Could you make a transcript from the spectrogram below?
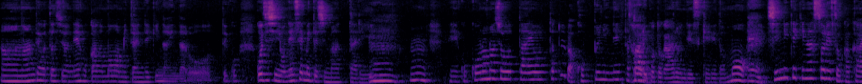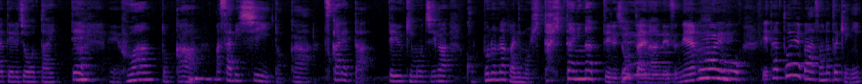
あなんで私はね他のママみたいにできないんだろうってこうご自身をね責めてしまったり、うん。うん。えー、心の状態を例えばコップにね例えることがあるんですけれども、はい、心理的なストレスを抱えている状態って、はい、えー、不安とか、まあ、寂しいとか疲れたっていう気持ちがコップの中にもひたひたになっている状態なんですね。えーはい、で例えばそんな時に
